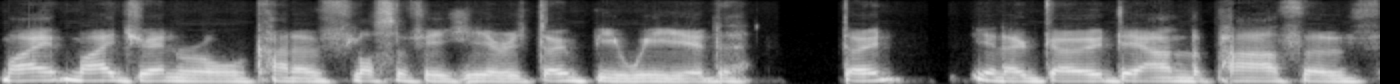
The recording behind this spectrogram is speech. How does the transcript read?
my my general kind of philosophy here is don't be weird. Don't, you know, go down the path of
